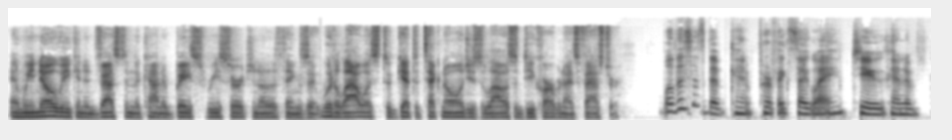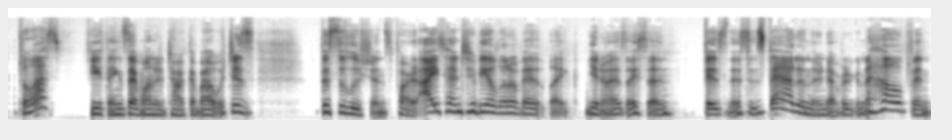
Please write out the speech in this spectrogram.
And we know we can invest in the kind of base research and other things that would allow us to get the technologies, allow us to decarbonize faster. Well, this is the kind of perfect segue to kind of the last few things I wanted to talk about, which is the solutions part. I tend to be a little bit like, you know, as I said, business is bad and they're never going to help. And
